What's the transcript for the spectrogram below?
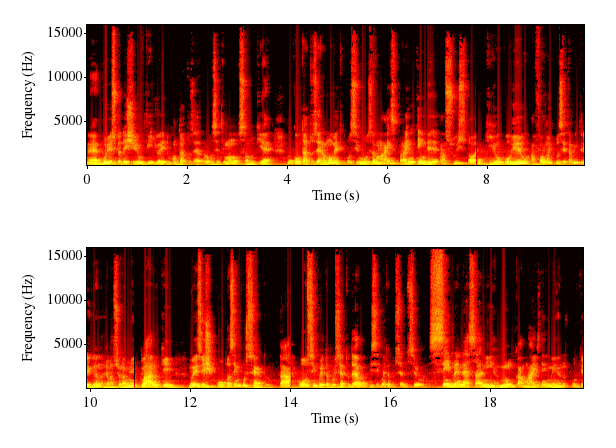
Né? Por isso que eu deixei o vídeo aí do contato zero para você ter uma noção do que é. O contato zero é o momento que você usa mais para entender a sua história, o que ocorreu, a forma que você estava entregando o relacionamento. Claro que não existe culpa 100%, tá? Ou 50% dela e 50% seu. Sempre nessa linha, nunca mais nem menos, porque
